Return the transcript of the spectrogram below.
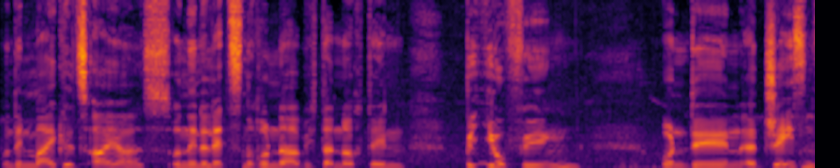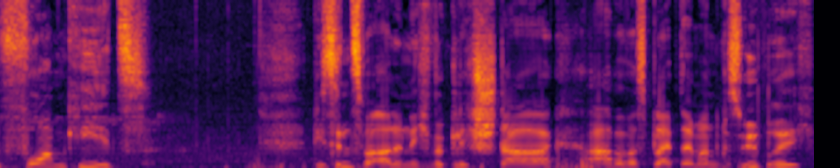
und den Michaels Ayers. Und in der letzten Runde habe ich dann noch den Biofing und den äh, Jason Formkeats. Die sind zwar alle nicht wirklich stark, aber was bleibt einem anderes übrig,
